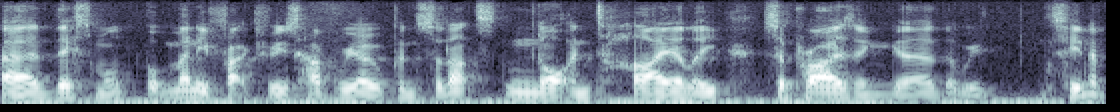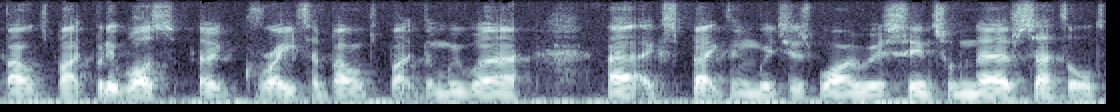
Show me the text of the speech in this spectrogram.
uh, this month, but many factories have reopened, so that's not entirely surprising uh, that we've seen a bounce back. But it was a greater bounce back than we were uh, expecting, which is why we're seeing some nerves settled.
